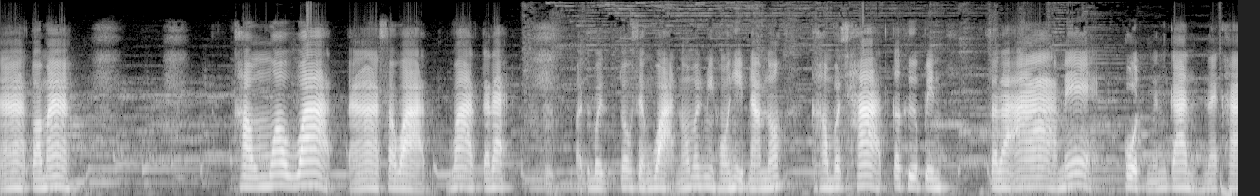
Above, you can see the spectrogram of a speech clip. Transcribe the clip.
อ่าต่อมาคำว่าวาดอ่าสวาดวาดก็ได้อาจจะเป็นตัวเสียงหวาดเนาะมันมีของหีบนำเนาะคำว่าชาติก็คือเป็นสระอาแม่กดเหมือนกันนะคะ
